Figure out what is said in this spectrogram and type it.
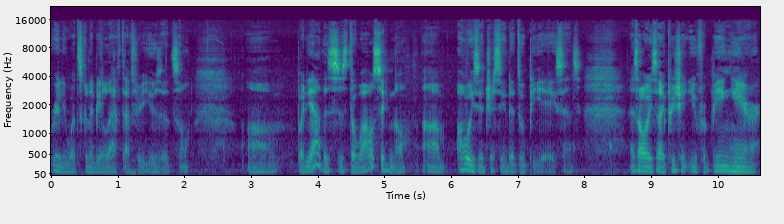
really what's going to be left after you use it so um, but yeah, this is the wow signal. Um, always interesting to do PA scents. As always, I appreciate you for being here.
